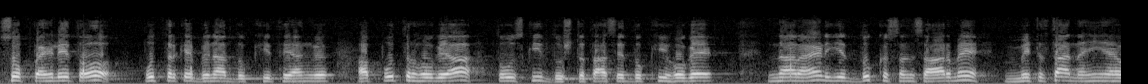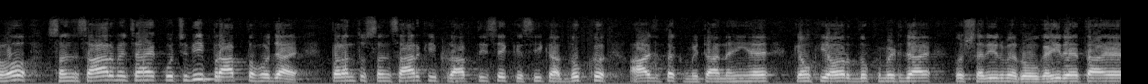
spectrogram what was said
सो पहले तो पुत्र के बिना दुखी थे अंग। अब पुत्र हो गया तो उसकी दुष्टता से दुखी हो गए। नारायण ये दुख संसार में मिटता नहीं है हो। संसार में चाहे कुछ भी प्राप्त हो जाए परंतु संसार की प्राप्ति से किसी का दुख आज तक मिटा नहीं है। क्योंकि और दुख मिट जाए तो शरीर में रोग ही रहता है।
